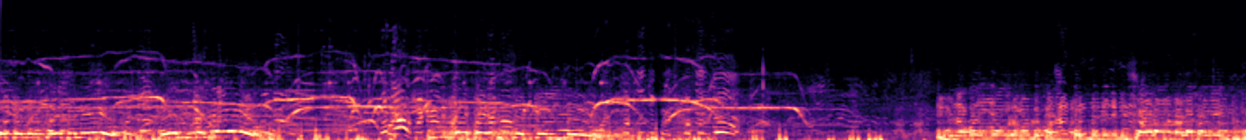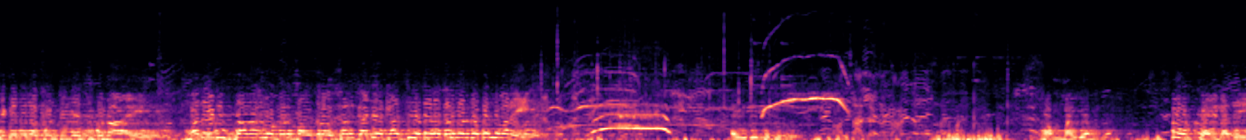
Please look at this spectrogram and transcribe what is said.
సెకండ్లు కేకలు? కోరికలు ఇరవై సెకండ్లు ఇరవై రౌండ్ పంతొమ్మిది నిమిషాల నలభై ఐదు సెకండ్ల పూర్తి చేసుకున్నాయి. మొదటి స్థానంలో కొనసాగుతున్నారు సార్ గట్టిగా క్లాస్ చేయటాల కనబడి చెప్పండి మరి. ఐదు సమయం పూర్తయినది.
